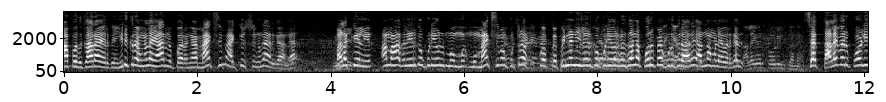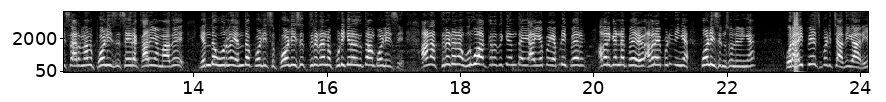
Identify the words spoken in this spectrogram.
நாற்பது காரா இருக்கும் இருக்கிறவங்க எல்லாம் யாருன்னு பாருங்க. மேக்சிமம் அக்யூஸ்டுங்க தான் இருக்காங்க. வழக்குகள் இரு- ஆமா அதுல இருக்கக்கூடிய மேக்சிமம் குற்ற பின்னணியில் இருக்கக்கூடியவர்கள் தானே பொறுப்பே கொடுக்குறாரு அண்ணாமலை அவர்கள். சார் தலைவர் போலீஸா இருந்தாலும் போலீஸ் செய்யற காரியம் அது. எந்த ஊர்ல எந்த போலீஸ் போலீஸ் திருடனை பிடிக்கிறதுக்கு தான் போலீஸ். ஆனா திருடனை உருவாக்குறதுக்கு எந்த எப்ப எப்படி பேர் அவருக்கு என்ன பேர் அவரை எப்படி நீங்க போலீஸ்னு சொல்லுவீங்க? ஒரு ஐபிஎஸ் படித்த அதிகாரி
